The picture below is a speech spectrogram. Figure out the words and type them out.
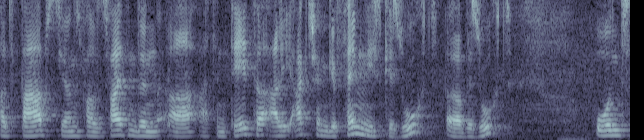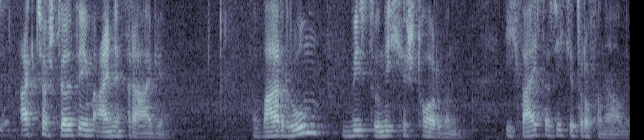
hat Papst Johannes Paul II. den äh, Attentäter Ali Akça im Gefängnis gesucht, äh, besucht und Akça stellte ihm eine Frage. Warum bist du nicht gestorben? Ich weiß, dass ich getroffen habe.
